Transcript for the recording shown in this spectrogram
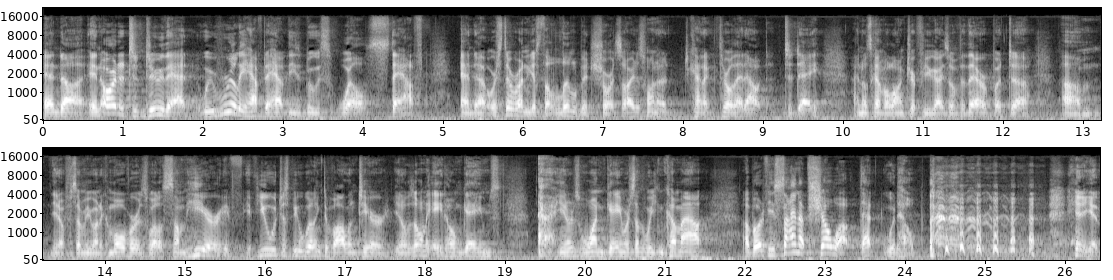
And uh, in order to do that, we really have to have these booths well staffed. And uh, we're still running just a little bit short, so I just want to kind of throw that out today. I know it's kind of a long trip for you guys over there, but uh, um, you know, for some of you want to come over as well as some here, if, if you would just be willing to volunteer, you know, there's only eight home games, you know, there's one game or something where you can come out. Uh, but if you sign up, show up, that would help. you get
